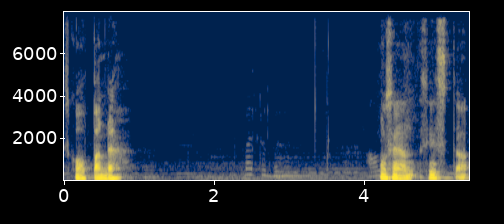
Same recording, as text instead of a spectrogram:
skapande. Och sen sista.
